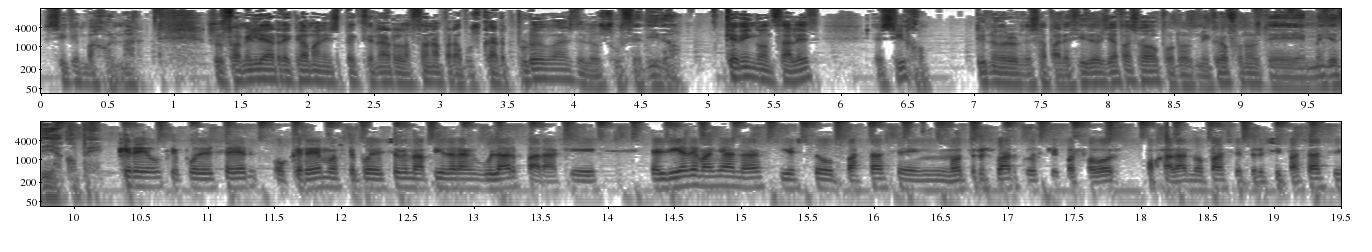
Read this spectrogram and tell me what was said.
siguen bajo el mar. Sus familias reclaman inspeccionar la zona para buscar pruebas de lo sucedido. Kevin González es hijo de uno de los desaparecidos ya ha pasado por los micrófonos de Mediodía Cope. Creo que puede ser, o creemos que puede ser una piedra angular para que el día de mañana, si esto pasase en otros barcos, que por favor, ojalá no pase, pero si pasase,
